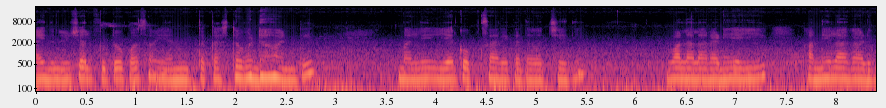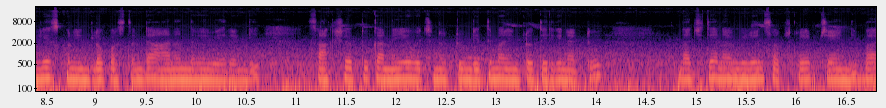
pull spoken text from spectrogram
ఐదు నిమిషాల ఫోటో కోసం ఎంత కష్టపడ్డామంటే మళ్ళీ ఇయర్కి ఒకసారి కదా వచ్చేది. వాళ్ళు అలా రెడీ అయ్యి కన్నయ్యలాగా అడుగులేసుకుని ఇంట్లోకి వస్తుంటే ఆనందమే వేరండి. సాక్షాత్తు కన్నయ్య వచ్చినట్టు ఉండిద్ది మన ఇంట్లో తిరిగినట్టు. నచ్చితే నా వీడియోని సబ్స్క్రైబ్ చేయండి. బాయ్.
